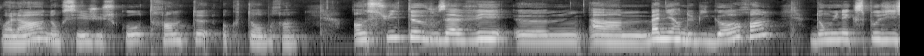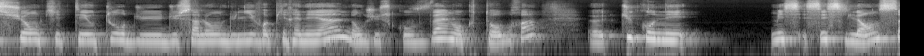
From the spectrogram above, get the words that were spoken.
Voilà, donc c'est jusqu'au 30 octobre. Ensuite, vous avez euh, à Bagnères de Bigorre, donc une exposition qui était autour du, salon du livre pyrénéen, donc jusqu'au 20 octobre. Euh, tu connais mais ces silences,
